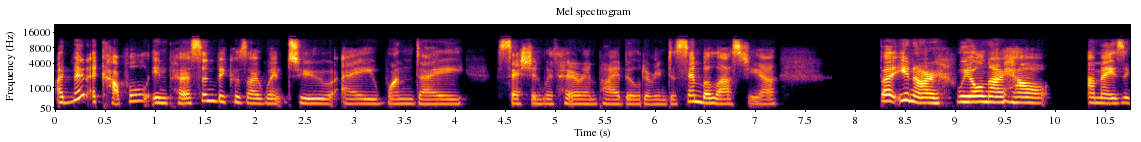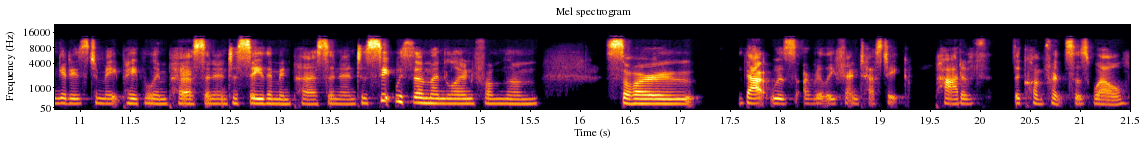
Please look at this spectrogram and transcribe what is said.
I'd met a couple in person because I went to a one day session with her Empire Builder in December last year. But, you know, we all know how amazing it is to meet people in person and to see them in person and to sit with them and learn from them. So that was a really fantastic part of the conference as well.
